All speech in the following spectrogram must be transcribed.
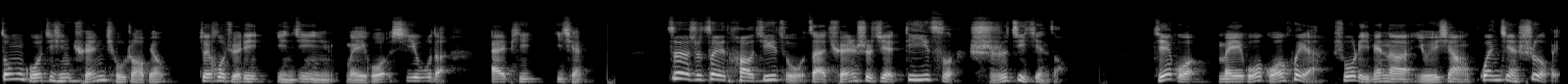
中国进行全球招标，最后决定引进美国西屋的 IP 一千。这是这套机组在全世界第一次实际建造，结果美国国会啊说里面呢有一项关键设备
